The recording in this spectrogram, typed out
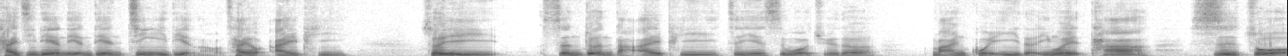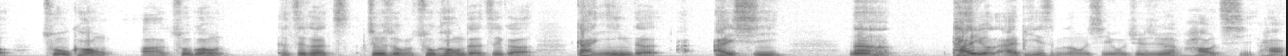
台积电、联电近一点哦，才有 IP，所以神盾打 IP 这件事，我觉得蛮诡异的，因为它是做触控啊，触控的这个就是我们触控的这个感应的 IC，那他有的 IP 什么东西？我觉得就很好奇哈。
